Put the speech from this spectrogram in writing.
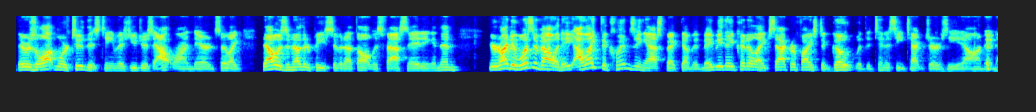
there was a lot more to this team as you just outlined there. And so like that was another piece of it I thought was fascinating. And then you're right. It was a validate. I like the cleansing aspect of it. Maybe they could have like sacrificed a goat with the Tennessee Tech jersey on and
